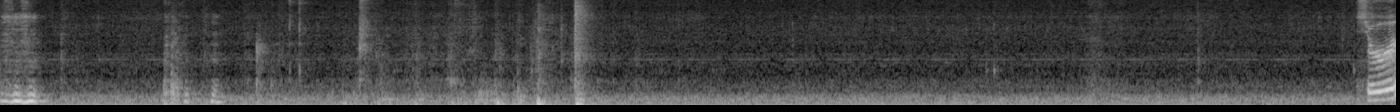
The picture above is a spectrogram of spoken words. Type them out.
Sir.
